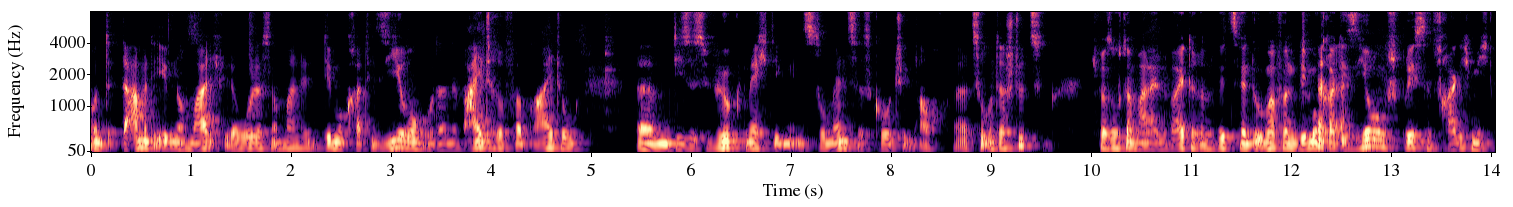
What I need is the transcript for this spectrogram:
und damit eben nochmal, ich wiederhole das nochmal, eine Demokratisierung oder eine weitere Verbreitung ähm, dieses wirkmächtigen Instruments des Coaching auch äh, zu unterstützen. Ich versuche da mal einen weiteren Witz. Wenn du immer von Demokratisierung sprichst, dann frage ich mich,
